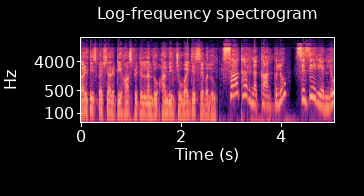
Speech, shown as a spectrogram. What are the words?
మల్టీ స్పెషాలిటీ హాస్పిటల్ నందు అందించు వైద్య సేవలు సాధారణ కాన్పులు సిజేరియన్లు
